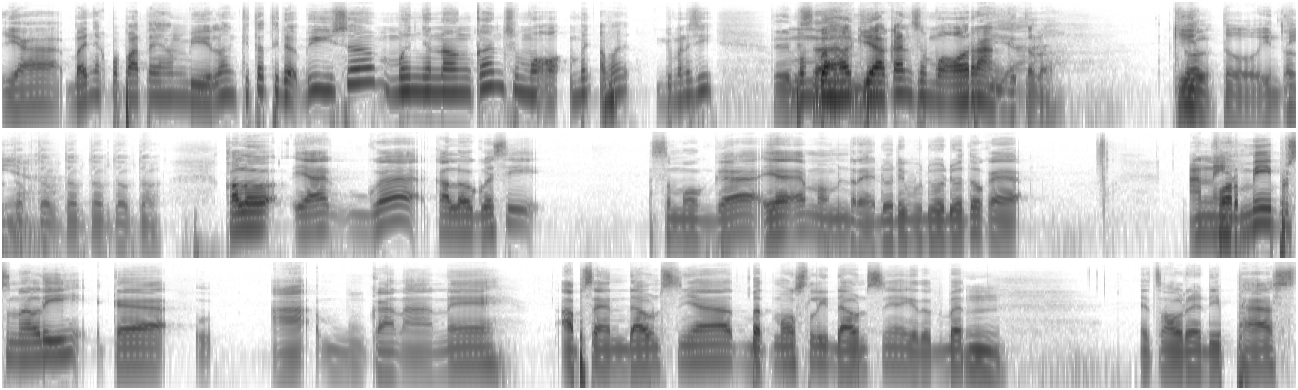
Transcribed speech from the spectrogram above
ya banyak pepatah yang bilang kita tidak bisa menyenangkan semua apa gimana sih? Tidak bisa membahagiakan semua orang Iya. gitu loh. Gitu Betul, intinya. betul, betul, betul, betul, betul. Kalau ya gue, kalau gue sih semoga ya emang bener ya 2022 tuh kayak Aneh. for me personally kayak ah, bukan aneh ups and downs-nya but mostly downs-nya gitu but Hmm. it's already past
